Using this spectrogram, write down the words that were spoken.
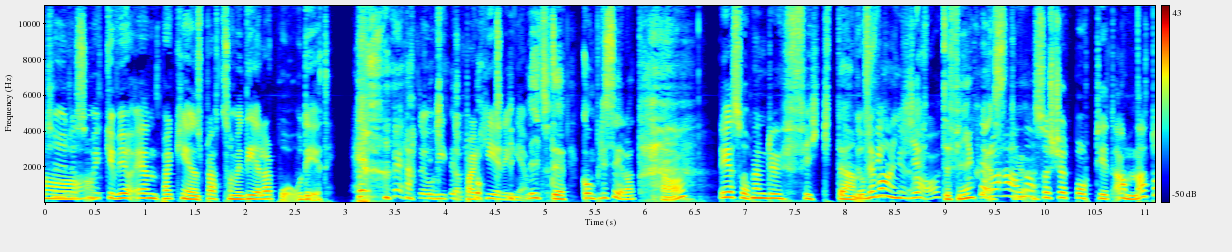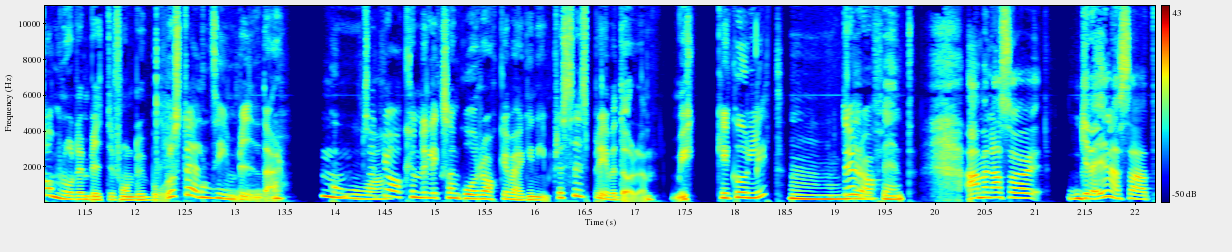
betyder så mycket. Vi har en parkeringsplats som vi delar på och det är ett helvete att hitta parkering jämt. Lite komplicerat. Ja, det är så. Men du fick den. Jag det var en fick- ja. jättefin Och då gest har han alltså kört bort till ett annat område en bit ifrån du bor och ställt sin bil där. Mm, Åh. Så att jag kunde liksom gå raka vägen in precis bredvid dörren. Mycket gulligt. Mm, Du det då? var fint. Ja, men alltså, grejen är så att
